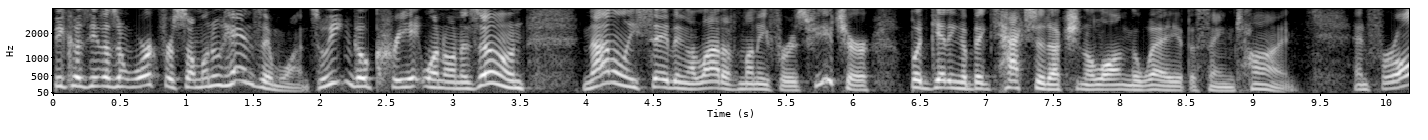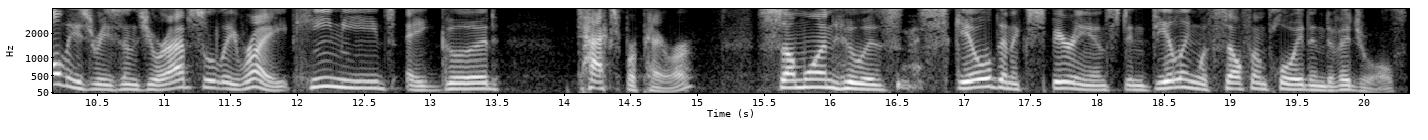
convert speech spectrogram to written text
because he doesn't work for someone who hands him one. So he can go create one on his own, not only saving a lot of money for his future, but getting a big tax deduction along the way at the same time. And for all these reasons, you're absolutely right. He needs a good tax preparer someone who is skilled and experienced in dealing with self employed individuals.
